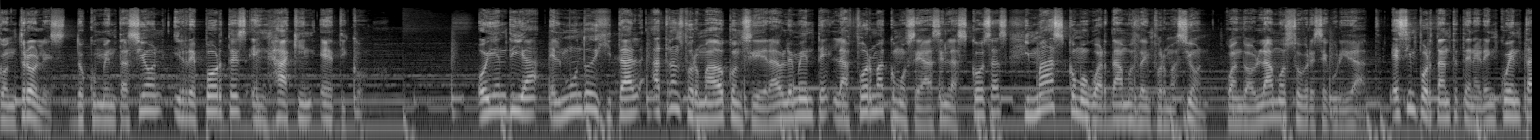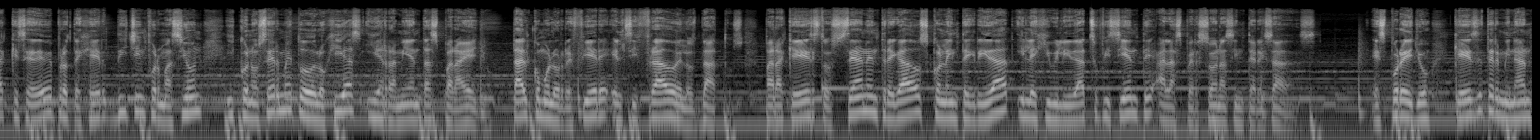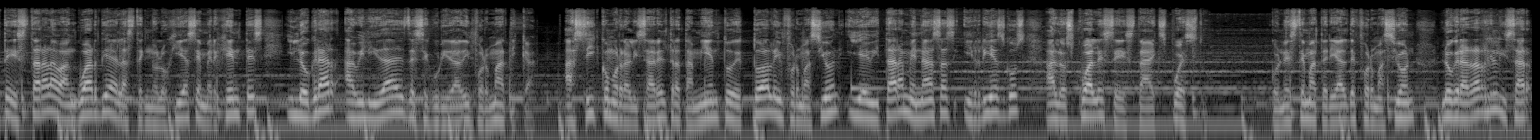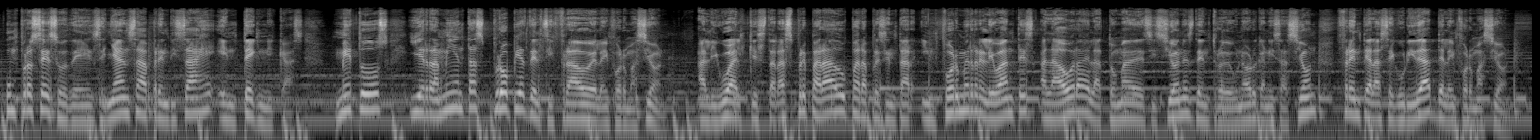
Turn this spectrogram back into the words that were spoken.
Controles, documentación y reportes en hacking ético. Hoy en día, el mundo digital ha transformado considerablemente la forma como se hacen las cosas y más cómo guardamos la información cuando hablamos sobre seguridad. Es importante tener en cuenta que se debe proteger dicha información y conocer metodologías y herramientas para ello, tal como lo refiere el cifrado de los datos, para que estos sean entregados con la integridad y legibilidad suficiente a las personas interesadas. Es por ello que es determinante estar a la vanguardia de las tecnologías emergentes y lograr habilidades de seguridad informática, así como realizar el tratamiento de toda la información y evitar amenazas y riesgos a los cuales se está expuesto. Con este material de formación logrará realizar un proceso de enseñanza-aprendizaje en técnicas, métodos y herramientas propias del cifrado de la información al igual que estarás preparado para presentar informes relevantes a la hora de la toma de decisiones dentro de una organización frente a la seguridad de la información.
